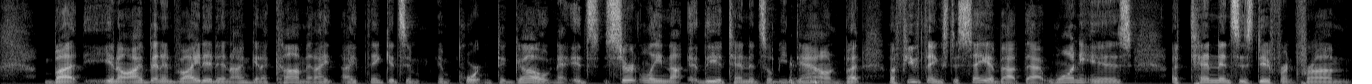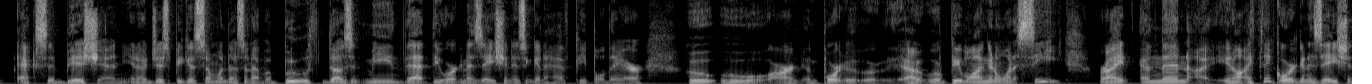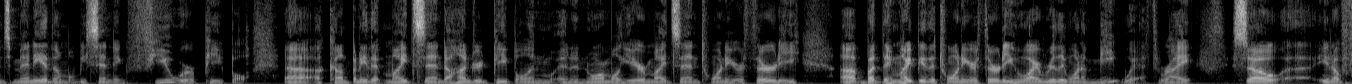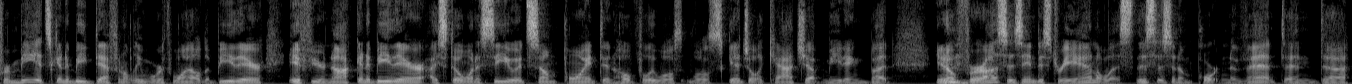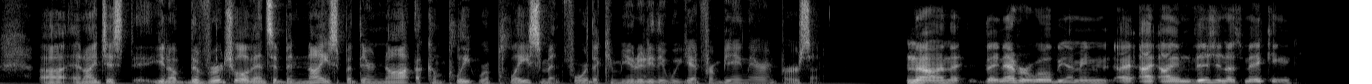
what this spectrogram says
but you know i've been invited and i'm going to come and i, I think it's important to go it's certainly not the attendance will be down but a few things to say about that one is attendance is different from exhibition you know just because someone doesn't have a booth doesn't mean that the organization isn't going to have people there who who aren't important uh, or people I'm going to want to see, right? And then you know I think organizations, many of them will be sending fewer people. Uh, a company that might send 100 people in in a normal year might send 20 or 30, uh, but they might be the 20 or 30 who I really want to meet with, right? So uh, you know for me it's going to be definitely worthwhile to be there. If you're not going to be there, I still want to see you at some point, and hopefully we'll we'll schedule a catch up meeting. But you know for us as industry analysts, this is an important event, and uh, uh, and I just you know the virtual events have been nice, but they're not a complete replacement for the community that we get from being there in person. No, and they, they never will be. I mean, I, I, I envision us making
